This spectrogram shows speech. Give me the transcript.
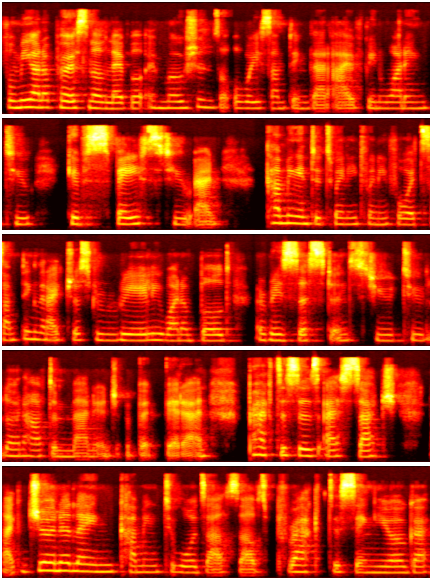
for me, on a personal level, emotions are always something that I've been wanting to give space to and coming into 2024 it's something that i just really want to build a resistance to to learn how to manage a bit better. And practices as such like journaling coming towards ourselves practicing yoga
